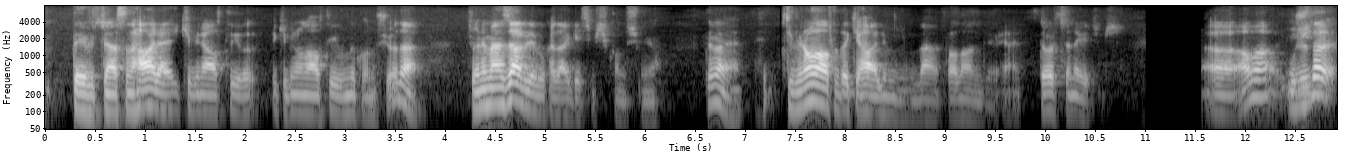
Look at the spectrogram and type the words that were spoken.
David Johnson hala 2006 yılı 2016 yılını konuşuyor da Johnny Manziel bile bu kadar geçmiş konuşmuyor. Değil mi? 2016'daki halim ben falan diyor yani. 4 sene geçmiş. Ee, ama ucuza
